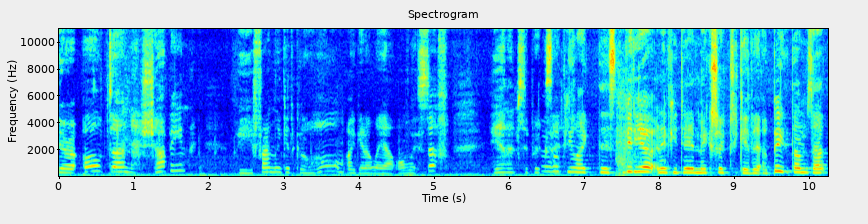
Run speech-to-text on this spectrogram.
We are all done shopping. We finally get to go home. I get to lay out all my stuff and I'm super excited. I hope you liked this video and if you did make sure to give it a big thumbs up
